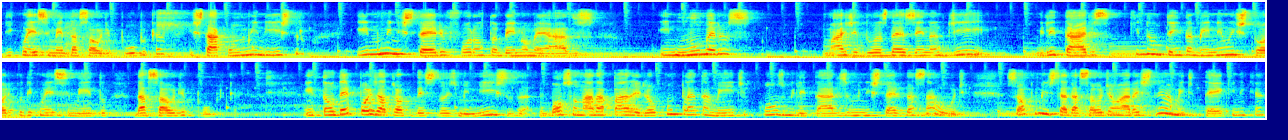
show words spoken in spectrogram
de conhecimento da saúde pública, está como ministro e no ministério foram também nomeados inúmeros, mais de duas dezenas de militares que não têm também nenhum histórico de conhecimento da saúde pública. Então, depois da troca desses dois ministros, o Bolsonaro aparelhou completamente com os militares o Ministério da Saúde. Só que o Ministério da Saúde é uma área extremamente técnica,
